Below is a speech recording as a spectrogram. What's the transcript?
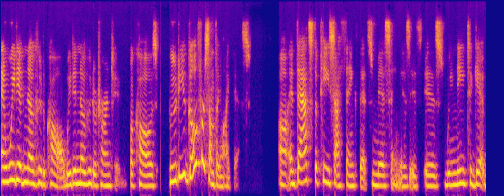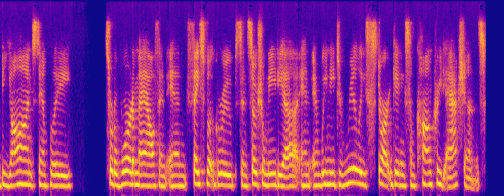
and we didn't know who to call we didn't know who to turn to because who do you go for something like this? Uh, and that's the piece i think that's missing is, is is we need to get beyond simply sort of word of mouth and, and facebook groups and social media and, and we need to really start getting some concrete actions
